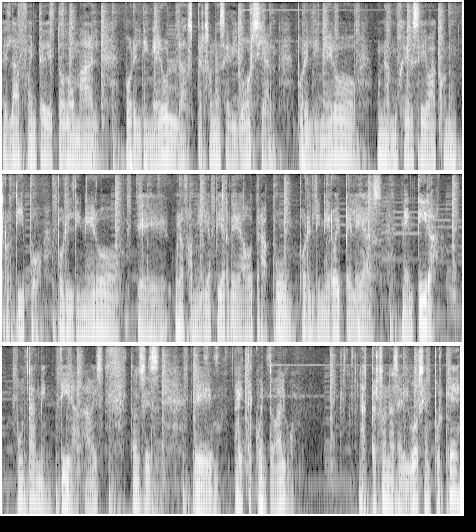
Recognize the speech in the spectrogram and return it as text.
es la fuente de todo mal. por el dinero las personas se divorcian, por el dinero una mujer se va con otro tipo, por el dinero eh, una familia pierde a otra, pum, por el dinero hay peleas, mentira, puta mentira, ¿sabes? Entonces, eh, ahí te cuento algo. Las personas se divorcian, ¿por qué?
